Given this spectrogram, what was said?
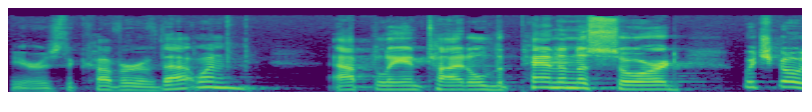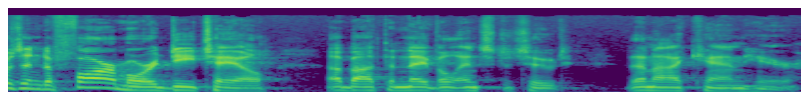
Here is the cover of that one, aptly entitled The Pen and the Sword, which goes into far more detail about the Naval Institute than I can here.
